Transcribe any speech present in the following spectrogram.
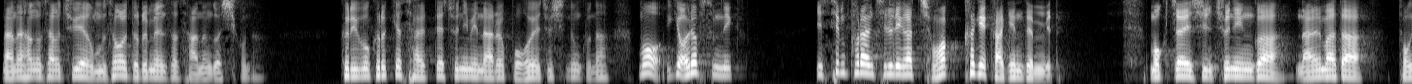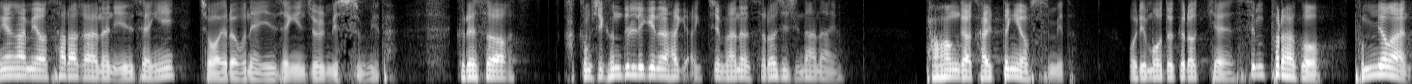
나는 항상 주의 음성을 들으면서 사는 것이구나. 그리고 그렇게 살 때 주님이 나를 보호해 주시는구나. 뭐 이게 어렵습니까? 이 심플한 진리가 정확하게 각인됩니다. 목자이신 주님과 날마다 동행하며 살아가는 인생이 저와 여러분의 인생인 줄 믿습니다. 그래서 가끔씩 흔들리기는 하겠지만은 쓰러지진 않아요. 방황과 갈등이 없습니다. 우리 모두 그렇게 심플하고 분명한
